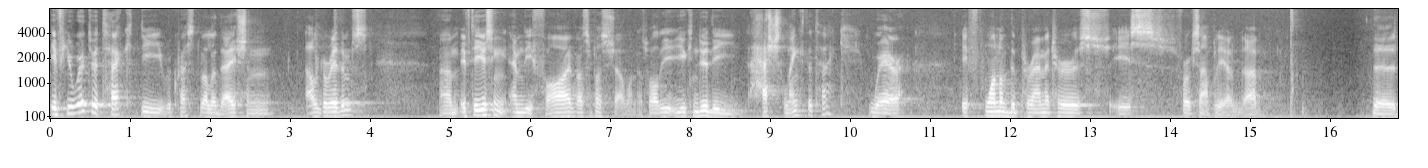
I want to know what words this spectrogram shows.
if you were to attack the request validation algorithms, um, if they're using MD5, I suppose SHA-1 as well, you, you, can do the hash length attack, where if one of the parameters is, for example, uh, the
